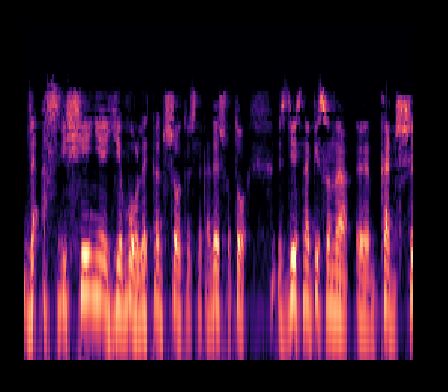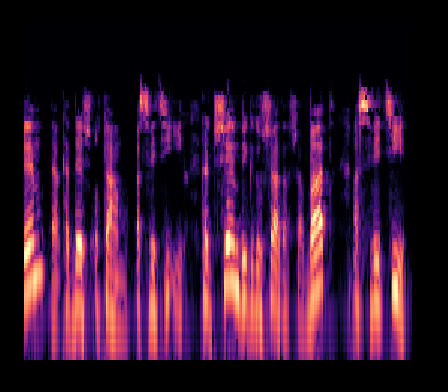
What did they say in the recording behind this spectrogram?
для освящения его, лекадшо, то есть лекадешо то. Здесь написано э, кадшем, да, кадеш отам, освети их. Кадшем бигдушата шаббат, освети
